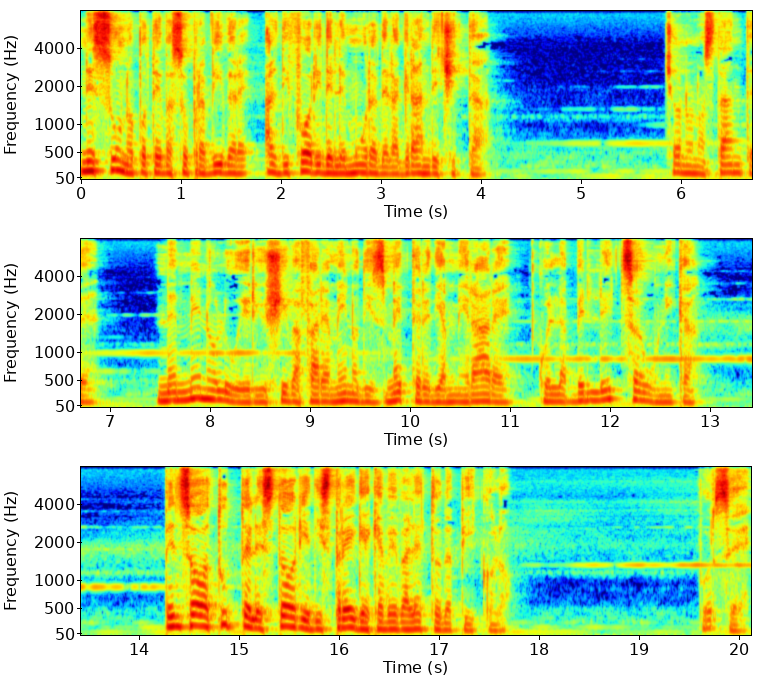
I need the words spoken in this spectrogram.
Nessuno poteva sopravvivere al di fuori delle mura della grande città Ciò nonostante, nemmeno lui riusciva a fare a meno di smettere di ammirare quella bellezza unica. Pensò a tutte le storie di streghe che aveva letto da piccolo. Forse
